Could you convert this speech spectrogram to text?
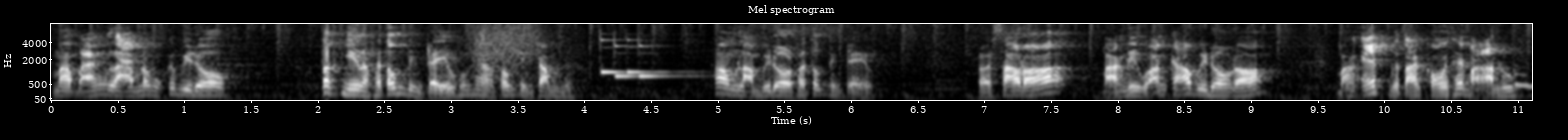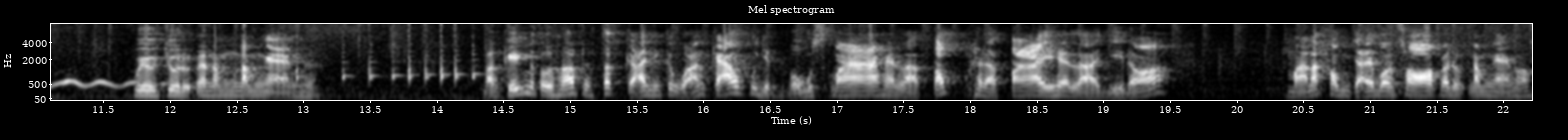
mà bạn làm ra một cái video, tất nhiên là phải tốn tiền triệu, không thể nào tốn tiền trăm được. Không? Làm video là phải tốn tiền triệu. Rồi sau đó, bạn đi quảng cáo video đó, bạn ép người ta coi thấy bà luôn. View chưa được ra năm năm ngàn nữa. Bạn kiếm cho tôi hết rồi, tất cả những cái quảng cáo của dịch vụ spa hay là tóc hay là tay hay là gì đó mà nó không chạy bonso có được 5 ngàn không?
